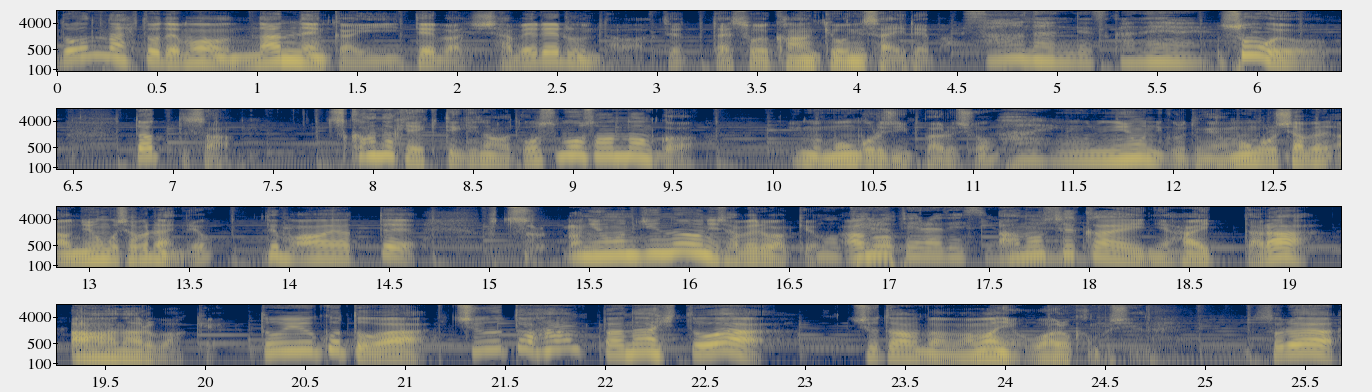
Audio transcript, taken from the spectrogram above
どんな人でも何年かいてば喋れるんだわ。絶対そういう環境にさえいれば。そうなんですかね。そうよ。だってさ使わなきゃ生きていけなかった。お相撲さんなんか今モンゴル人いっぱいいるでしょ、はい。日本に来る時にはモンゴルしゃべれあ日本語しゃべれないんだよ。でもああやって普通の日本人のようにしゃべるわけよ。あのあの世界に入ったらああなるわけ。ということは中途半端な人は中途半端なままに終わるかもしれない。それは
